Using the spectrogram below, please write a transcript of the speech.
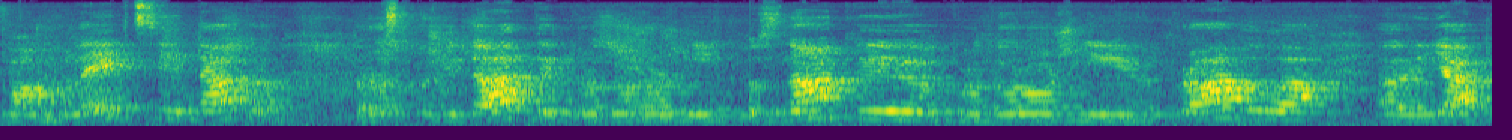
з вами лекції, так, розповідати про дорожні ознаки, про дорожні правила, е, як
